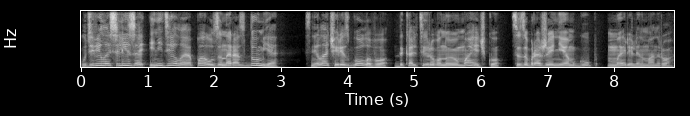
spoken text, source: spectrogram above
Удивилась Лиза и, не делая паузы на раздумья, сняла через голову декольтированную маечку с изображением губ Мэрилин Монро.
